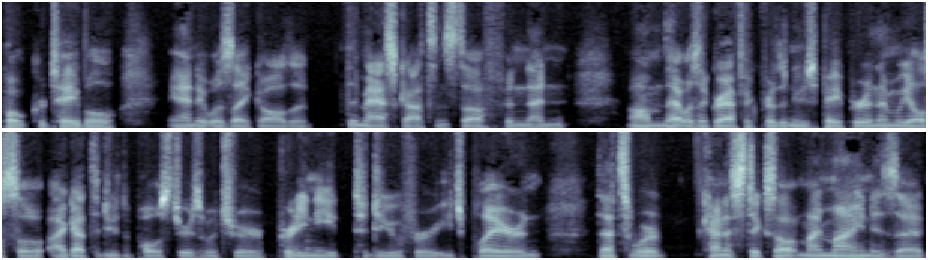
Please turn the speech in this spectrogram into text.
poker table and it was like all the the mascots and stuff. And then um, that was a graphic for the newspaper. And then we also i got to do the posters which were pretty neat to do for each player. And that's where kind of sticks out in my mind is that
